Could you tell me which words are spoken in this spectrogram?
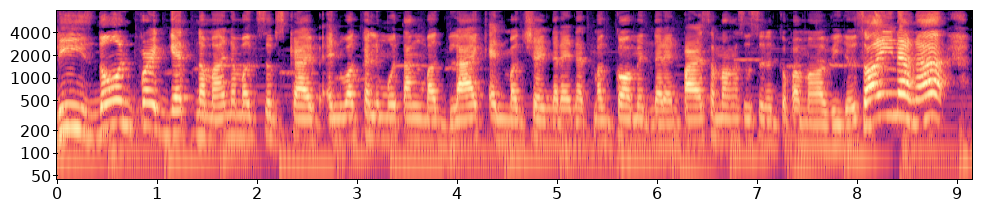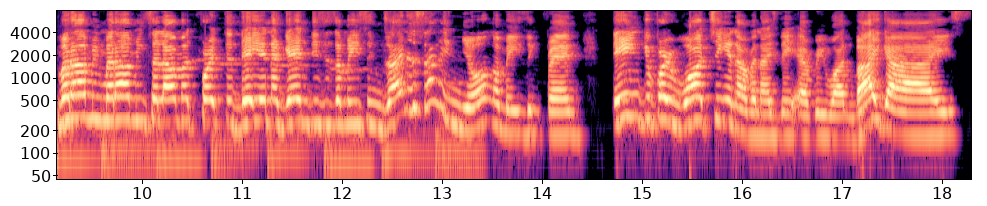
Please, don't forget naman na mag-subscribe and huwag kalimutang mag-like and mag-share na rin at mag-comment na rin para sa mga susunod ko pa mga video. So, ayun na nga! Maraming maraming salamat for today and again, this is Amazing Janus ang inyong amazing friend. Thank you for watching and have a nice day everyone. Bye guys!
